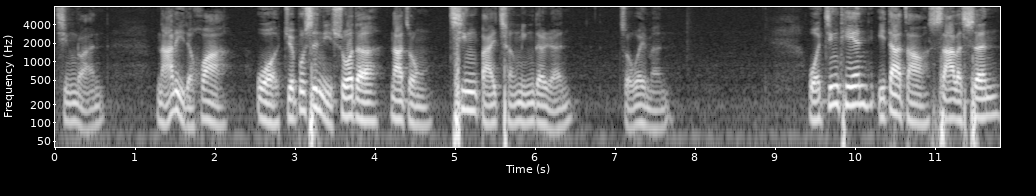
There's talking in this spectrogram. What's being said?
青鸾，哪里的话，我绝不是你说的那种清白成名的人。左卫门，我今天一大早杀了生，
